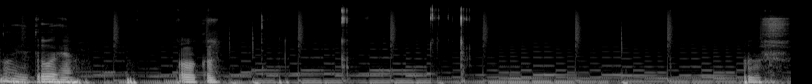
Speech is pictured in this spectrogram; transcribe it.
Ну і друге око. Ось.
